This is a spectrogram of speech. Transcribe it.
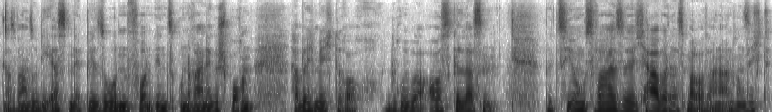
das waren so die ersten Episoden von Ins Unreine gesprochen, habe ich mich doch auch drüber ausgelassen. Beziehungsweise ich habe das mal aus einer anderen Sicht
